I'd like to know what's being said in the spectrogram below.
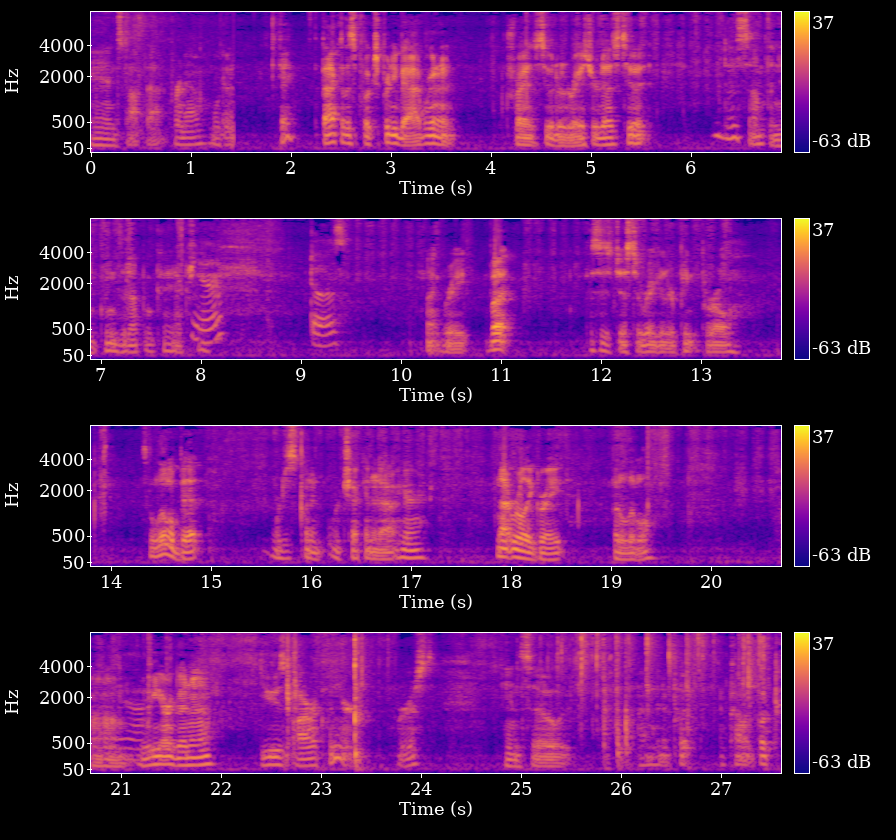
And stop that for now. We'll. Okay, back of this book's pretty bad. We're going to try to see what an eraser does to it. It does something. It cleans it up okay, actually. Yeah. Does. Not great, but this is just a regular pink pearl. It's a little bit. We're just gonna we're checking it out here. Not really great, but a little. Um, Yeah. We are gonna use our cleaner first, and so I'm gonna put a comic book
